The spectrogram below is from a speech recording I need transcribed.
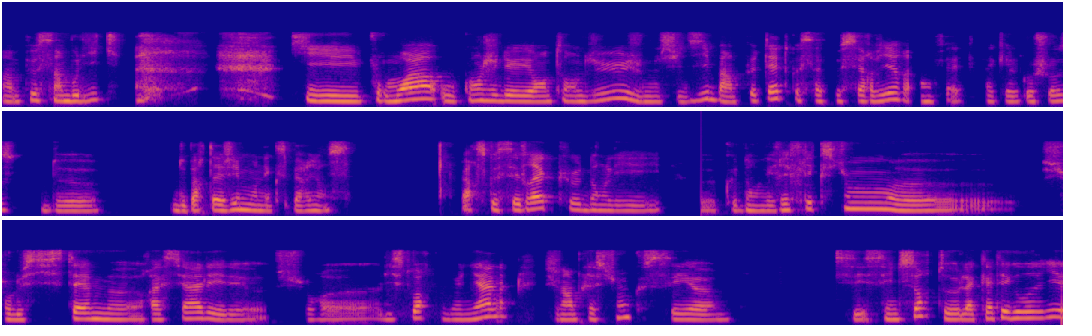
un peu symbolique, qui, pour moi, ou quand je l'ai entendu, je me suis dit, ben, peut-être que ça peut servir, en fait, à quelque chose de, de partager mon expérience. Parce que c'est vrai que dans les, que dans les réflexions sur le système racial et sur l'histoire coloniale, j'ai l'impression que c'est c'est une sorte, la catégorie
